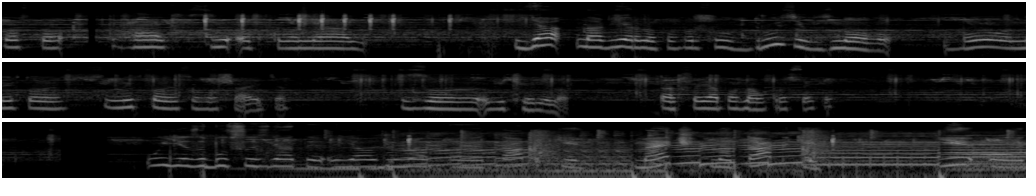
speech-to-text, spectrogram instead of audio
Просто геть всі отклоняють. Я, навірно, попрошу друзів знову, бо ніхто ніхто не соглашається з вечеринок. Так що я погнав просити. Ой, я забув все зняти. Я обміняв е, тапки, меч на тапки і е,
